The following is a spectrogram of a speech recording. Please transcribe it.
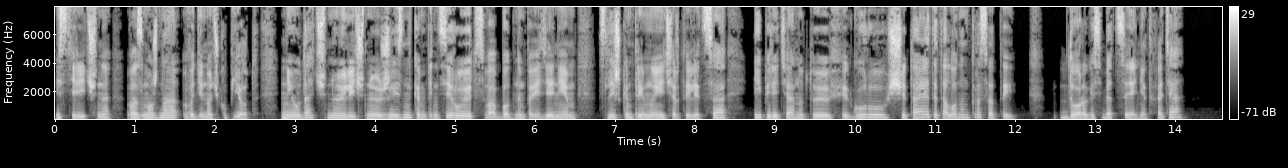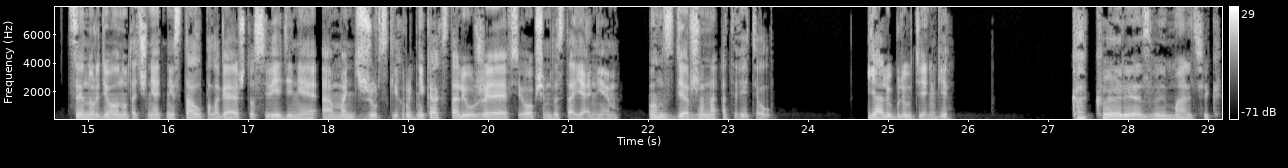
истерична, возможно, в одиночку пьет. Неудачную личную жизнь компенсирует свободным поведением, слишком прямые черты лица и перетянутую фигуру считает эталоном красоты. Дорого себя ценит, хотя... Цену Родион уточнять не стал, полагая, что сведения о маньчжурских рудниках стали уже всеобщим достоянием. Он сдержанно ответил. «Я люблю деньги». «Какой резвый мальчик!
